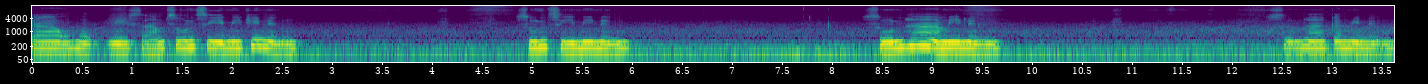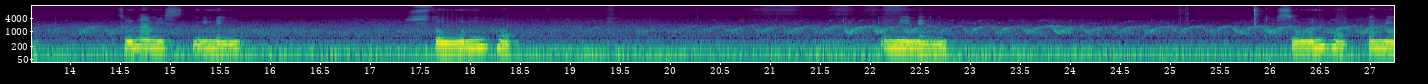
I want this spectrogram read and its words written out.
เก้าหกมีสามศูนย์สี่มีที่หนึ่งศูนย์สี่มีหนึ่ง ศูนย์ห้ามีหนึ่งศูนย์ห้าก็มีหนึ่งศูนย์ห้ามีมีหนึ่งศูนย์หกก็มีหนึ่งศูนย์หกก็มี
